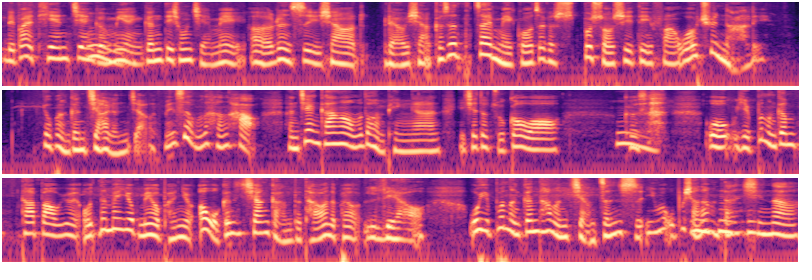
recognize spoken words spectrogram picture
礼拜天见个面，跟弟兄姐妹呃认识一下，聊一下。可是在美国这个不熟悉的地方，我要去哪里？又不能跟家人讲，没事，我们都很好，很健康啊，我们都很平安，一切都足够哦。可是 我也不能跟他抱怨，我那边又没有朋友哦。我跟香港的、台湾的朋友聊，我也不能跟他们讲真实，因为我不想他们担心呐。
